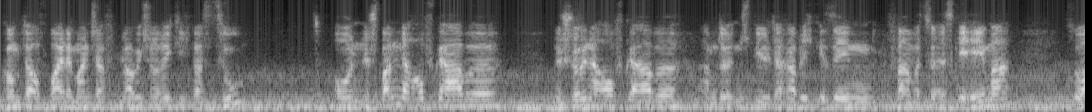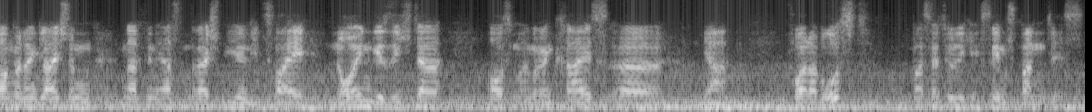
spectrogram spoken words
kommt da auf beide Mannschaften, glaube ich, schon richtig was zu. Und eine spannende Aufgabe, eine schöne Aufgabe. Am dritten Spieltag habe ich gesehen, fahren wir zur SG Hema. So haben wir dann gleich schon nach den ersten drei Spielen die zwei neuen Gesichter aus dem anderen Kreis äh, ja, vor der Brust, was natürlich extrem spannend ist.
